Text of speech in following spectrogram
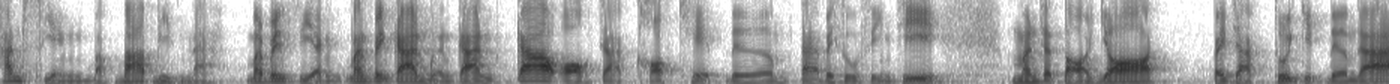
ขั้นเสี่ยงแบบบ้าบินนะ มันเป็นเสี่ยง มันเป็นการเหมือนการก้าวออกจากขอบเขตเดิม แต่ไปสู่สิ่งที่มันจะต่อยอด ไปจากธุรกิจเดิมได้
